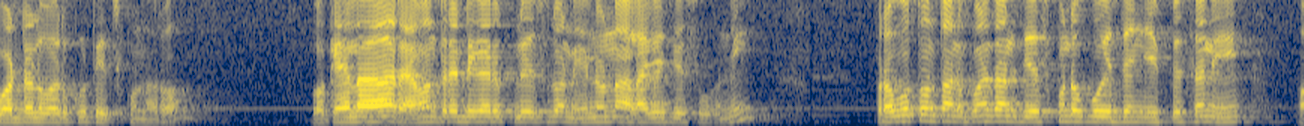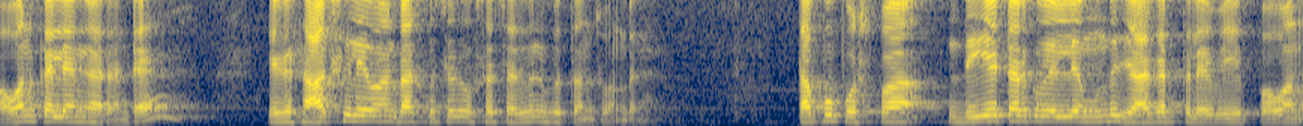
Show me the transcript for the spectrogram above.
గొడ్డల వరకు తెచ్చుకున్నారు. ఒకవేళ రేవంత్ రెడ్డి గారి ప్లేస్లో నేనున్న అలాగే చేసుకొని ప్రభుత్వం తన పని తను చేసుకుంటూ పోయిద్దని చెప్పేసి అని పవన్ కళ్యాణ్ గారు అంటే ఇక సాక్షులు ఏమని రాసుకొచ్చాడు ఒకసారి చదివి చూడండి. తప్పు పుష్ప థియేటర్కు వెళ్ళే ముందు జాగ్రత్తలేవి పవన్.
